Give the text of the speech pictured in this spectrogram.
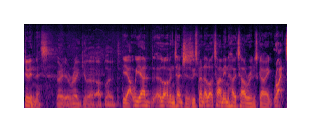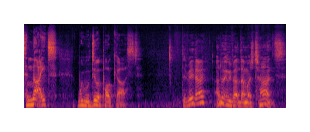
doing this. Very irregular upload. Yeah, we had a lot of intentions. We spent a lot of time in hotel rooms going, right, tonight we will do a podcast. Did we though? I don't think we've had that much chance.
